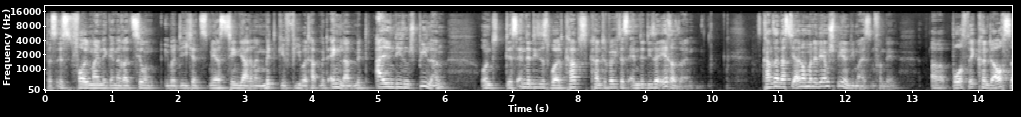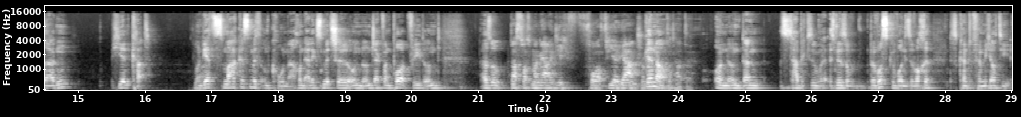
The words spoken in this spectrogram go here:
Das ist voll meine Generation, über die ich jetzt mehr als zehn Jahre lang mitgefiebert habe mit England, mit allen diesen Spielern. Und das Ende dieses World Cups könnte wirklich das Ende dieser Ära sein. Es kann sein, dass die alle noch mal eine WM spielen, die meisten von denen. Aber Borthwick könnte auch sagen, hier ein Cut. Und jetzt Marcus Smith und Co. nach und Alex Mitchell und, und Jack Van Portfried und also Das, was man ja eigentlich vor vier Jahren schon Genau. erwartet hatte. und, und dann ich so, ist mir so bewusst geworden diese Woche, das könnte für mich auch die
